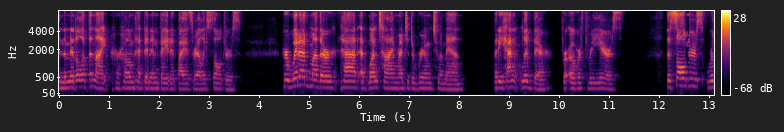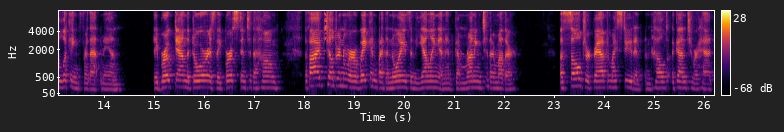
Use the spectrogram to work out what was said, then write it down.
in the middle of the night, her home had been invaded by Israeli soldiers. Her widowed mother had at one time rented a room to a man, but he hadn't lived there for over three years. The soldiers were looking for that man. They broke down the door as they burst into the home. The five children were awakened by the noise and the yelling and had come running to their mother. A soldier grabbed my student and held a gun to her head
